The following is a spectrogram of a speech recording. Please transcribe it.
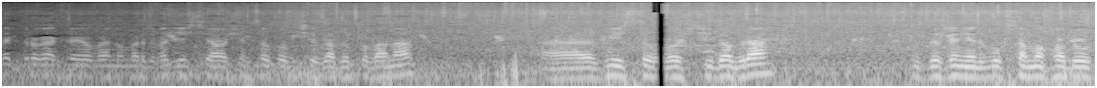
Droga krajowa numer 28 całkowicie zablokowana. E, W miejscowości Dobra. Zderzenie dwóch samochodów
